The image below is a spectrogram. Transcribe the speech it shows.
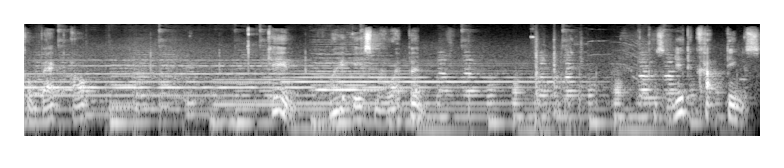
go back out. Okay, where is my weapon? Because I need to cut things.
